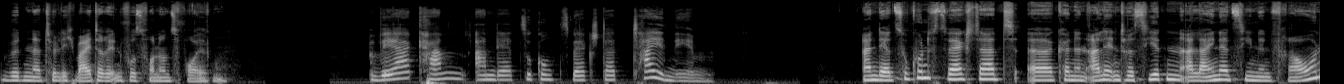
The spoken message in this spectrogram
würden natürlich weitere Infos von uns folgen. Wer kann an der Zukunftswerkstatt teilnehmen? An der Zukunftswerkstatt äh, können alle interessierten alleinerziehenden Frauen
